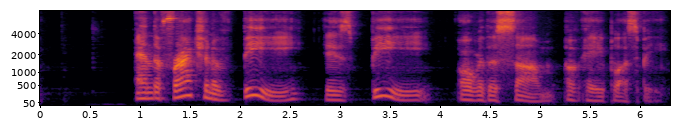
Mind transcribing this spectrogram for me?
And the fraction of b is b over the sum of a plus b.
